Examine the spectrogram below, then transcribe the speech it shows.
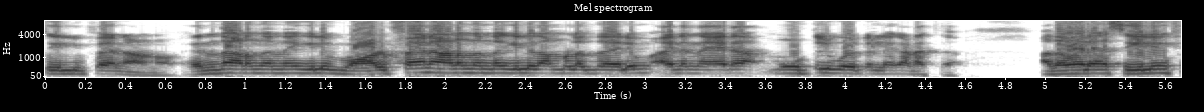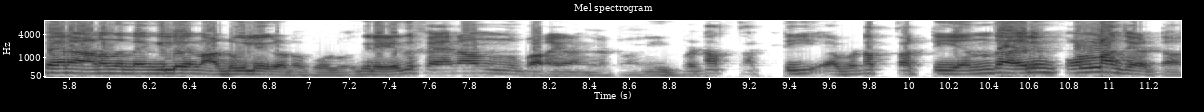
സീലിംഗ് ഫാൻ ആണോ? എന്താണെന്നുണ്ടെങ്കിൽ വാൾ ഫാൻ ആണെന്നുണ്ടെങ്കിൽ നമ്മൾ എന്തായാലും അതിന് നേരെ മൂട്ടിൽ പോയിട്ടല്ലേ കിടക്കുക. അതുപോലെ സീലിംഗ് ഫാൻ ആണെന്നുണ്ടെങ്കിൽ നടുവിലേ കിടക്കുള്ളൂ. ഇതിൽ ഏത് ഫാൻ ആണെന്ന് പറയണം കേട്ടോ. ഇവിടെ തട്ടി എവിടെ തട്ടി. എന്തായാലും കൊള്ളാം ചേട്ടാ.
